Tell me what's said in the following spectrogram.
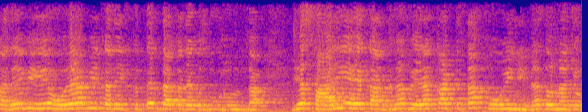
ਕਦੇ ਵੀ ਇਹ ਹੋਇਆ ਵੀ ਕਦੇ ਇੱਕ ਧਿਰ ਦਾ ਕਦੇ ਕਸੂਰ ਹੁੰਦਾ। ਜੇ ਸਾਰੀ ਇਹ ਕਰਦੀਆਂ ਫੇਰ ਘੱਟ ਤਾਂ ਕੋਈ ਨਹੀਂ ਨਾ ਦੋਨਾਂ ਚੋਂ।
